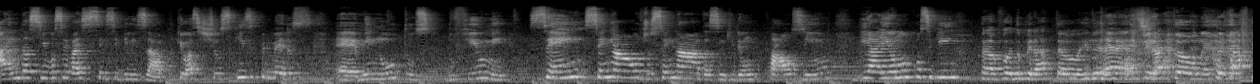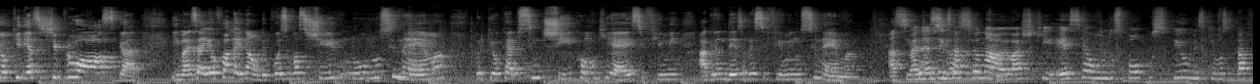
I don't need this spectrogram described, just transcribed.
ainda assim você vai se sensibilizar. Porque eu assisti os 15 primeiros é, minutos do filme sem, sem áudio, sem nada, assim, que deu um pauzinho. E aí eu não consegui Ela foi do Piratão ainda. é, piratão na internet que eu queria assistir pro Oscar. E, mas aí eu falei, não, depois eu vou assistir no, no cinema, porque eu quero sentir como que é esse filme, a grandeza desse filme no cinema. Assim Mas é se- sensacional. Eu acho que esse é um dos poucos filmes que você tá.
